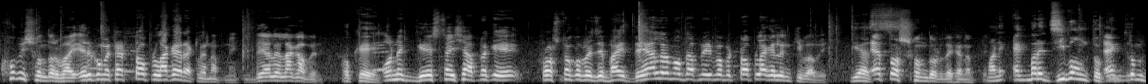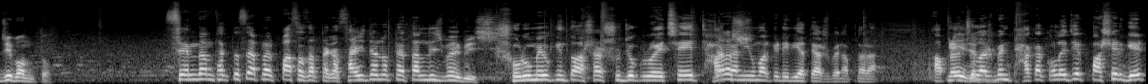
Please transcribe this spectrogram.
খুবই সুন্দর ভাই এরকম একটা টপ লাগায় রাখলেন আপনি দেয়ালে লাগাবেন। ওকে। অনেক গেস্ট এসে আপনাকে প্রশ্ন করবে যে ভাই দেয়ালের মধ্যে আপনি এইভাবে টপ লাগালেন কীভাবে. এত সুন্দর দেখেন আপনি। মানে একবারে জীবন্ত একদম জীবন্ত। সেম দাম থাকতেছে আপনার পাঁচ হাজার টাকা সাইজটা হলো তেতাল্লিশ বাই বিশ। শোরুমেও কিন্তু আসার সুযোগ রয়েছে। ঢাকা নিউ মার্কেট এরিয়াতে আসবেন আপনারা। আপনারা যে চলে আসবেন ঢাকা কলেজের পাশের গেট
